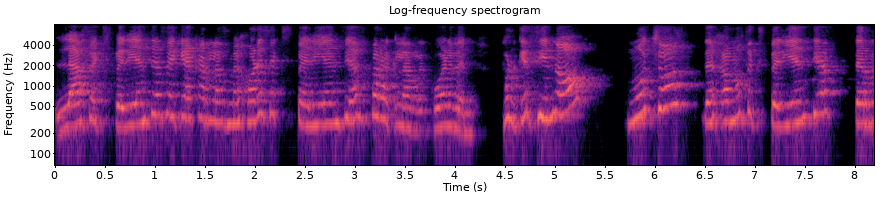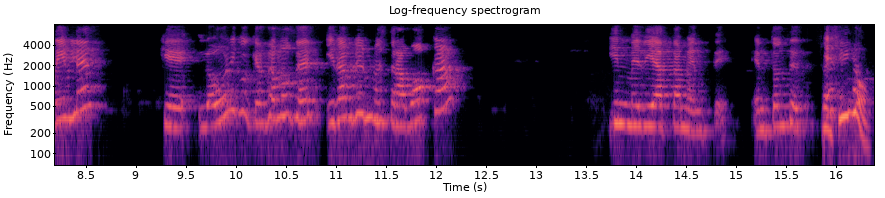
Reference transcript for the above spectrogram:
las experiencias hay que dejar las mejores experiencias para que las recuerden, porque si no, muchos dejamos experiencias terribles que lo único que hacemos es ir a abrir nuestra boca inmediatamente. Entonces, sencillo.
